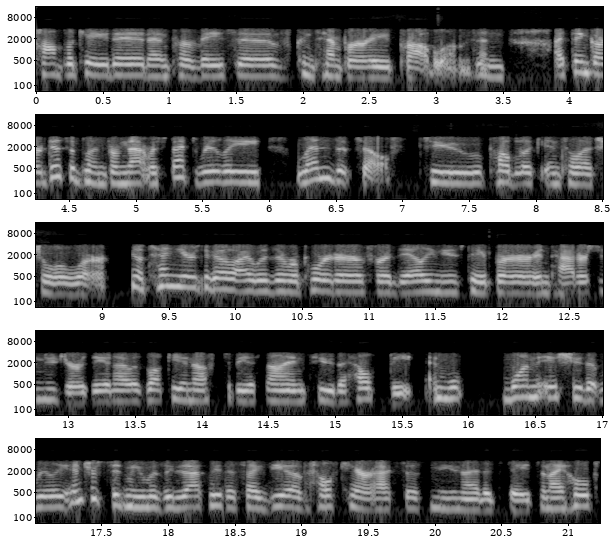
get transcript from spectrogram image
complicated and pervasive contemporary problems. And I think our discipline from that respect really lends itself to public intellectual work. You know, 10 years ago, I was a reporter for a daily newspaper in Paterson, New Jersey, and I was lucky enough to be assigned to the health beat. And one issue that really interested me was exactly this idea of healthcare access in the United States. And I hoped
